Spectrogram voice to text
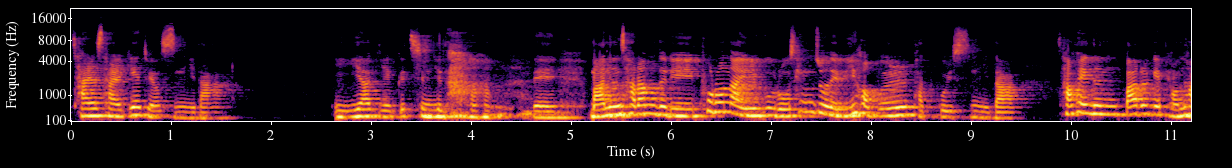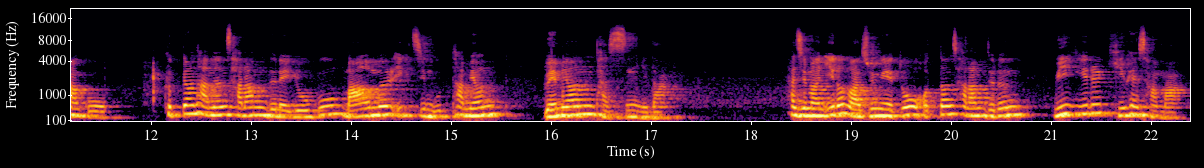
잘 살게 되었습니다. 이 이야기의 끝입니다. 네. 많은 사람들이 코로나19로 생존의 위협을 받고 있습니다. 사회는 빠르게 변하고 급변하는 사람들의 요구, 마음을 읽지 못하면 외면받습니다. 하지만 이런 와중에도 어떤 사람들은 위기를 기회 삼아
